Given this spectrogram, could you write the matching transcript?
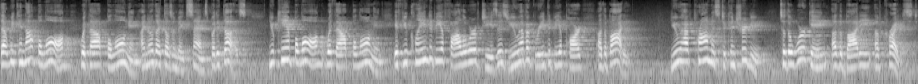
that we cannot belong without belonging. I know that doesn't make sense, but it does. You can't belong without belonging. If you claim to be a follower of Jesus, you have agreed to be a part of the body. You have promised to contribute to the working of the body of Christ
